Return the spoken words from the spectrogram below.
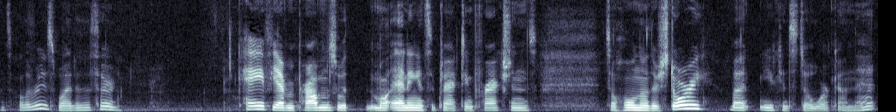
that's all there is, y to the third. Okay, if you're having problems with adding and subtracting fractions, it's a whole nother story, but you can still work on that.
